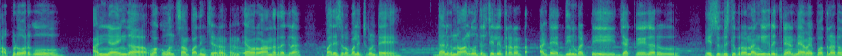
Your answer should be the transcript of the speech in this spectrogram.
అప్పుడు వరకు అన్యాయంగా ఒక వంతు సంపాదించాడంట ఎవరు ఆంధ్ర దగ్గర పదిహేను రూపాయలు ఇచ్చుకుంటే దానికి నాలుగు వంతులు చెల్లించాడంట. అంటే దీన్ని బట్టి జక్కయ్య గారు యేసుక్రీస్తు ప్రభుని అంగీకరించిన వెంటనే ఏమైపోతున్నాడు?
